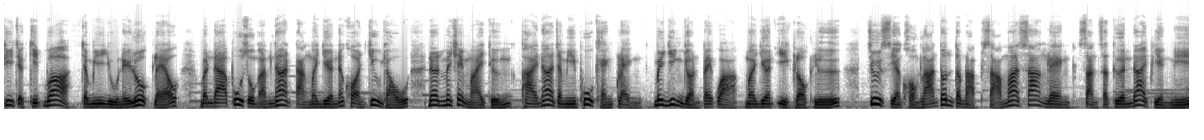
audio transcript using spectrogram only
ที่จะคิดว่าจะมีอยู่ในโลกแล้ว บรรดาผู้ทรงอำนาจต่างมาเยือนนครจิ้วเหยา นั่นไม่ใช่หมายถึง ภายหน้าจะมีผู้แข็งแกร่ง ไม่ยิ่งหย่อนไปกว่ามาเยือนอีกหรอกหรือ ชื่อเสียงของร้านต้นตำรับสามารถสร้างแรงสั่นสะเทือนได้เพียงนี้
